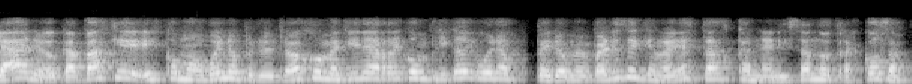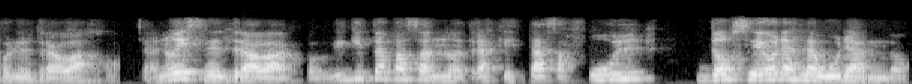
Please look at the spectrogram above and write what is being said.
Claro, capaz que es como, bueno, pero el trabajo me tiene re complicado y bueno, pero me parece que en realidad estás canalizando otras cosas por el trabajo. O sea, no es el trabajo. ¿Qué, está pasando atrás que estás a full 12 horas laburando?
